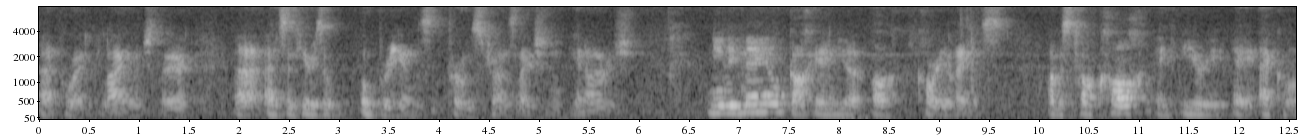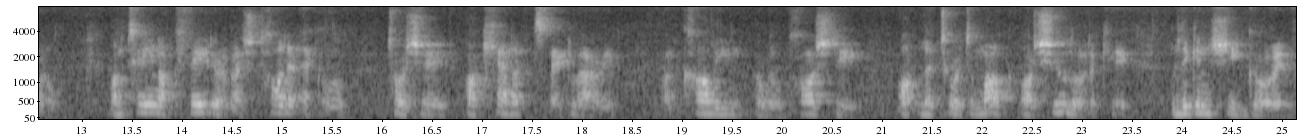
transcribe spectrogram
uh, poetic language there. Uh, and so here's O'Brien's prose translation in Irish. Níli méo gachéine ach Coriolanus, agus tá coch ag iri é ecoil. An téach féidir leis tada ecoil tuair á ceannacht specláí, an cholín a bhfuil páistí le tuairtamach ásúlóda cé, ligan si ggóibh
